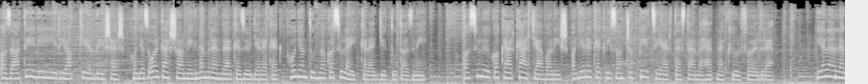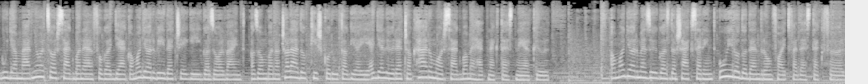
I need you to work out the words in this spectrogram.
Az ATV írja, kérdéses, hogy az oltással még nem rendelkező gyerekek hogyan tudnak a szüleikkel együtt utazni. A szülők akár kártyával is, a gyerekek viszont csak PCR-tesztel mehetnek külföldre. Jelenleg ugyan már 8 országban elfogadják a magyar védettségi igazolványt, azonban a családok kiskorú tagjai egyelőre csak három országba mehetnek teszt nélkül. A magyar mezőgazdaság szerint új rododendronfajt fedeztek föl.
